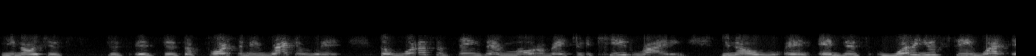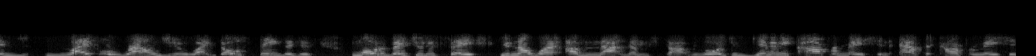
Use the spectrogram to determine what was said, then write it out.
you know it's just just it's just a force to be reckoned with. So what are some things that motivate you to keep writing? You know, and and just what do you see? What is life around you like? Those things that just motivate you to say, you know what? I'm not going to stop. Lord, you're giving me confirmation after confirmation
